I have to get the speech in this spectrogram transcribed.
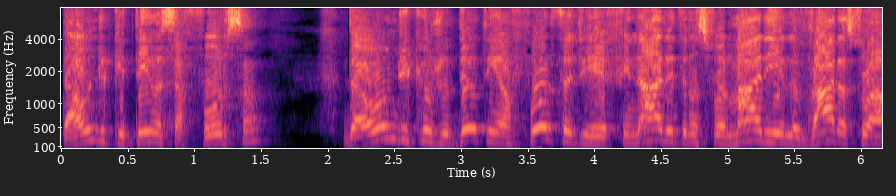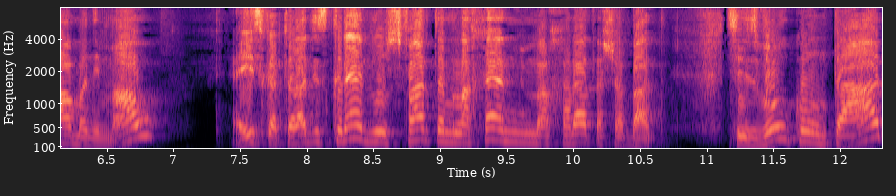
Da onde que tem essa força? Da onde que o judeu tem a força de refinar e transformar e elevar a sua alma animal? É isso que a Torá descreve, os fartam lachem mimacharat Shabbat. Vocês vão contar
